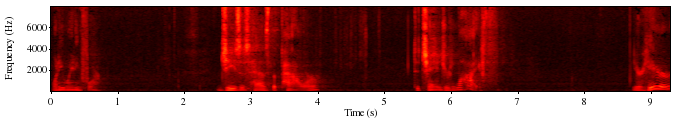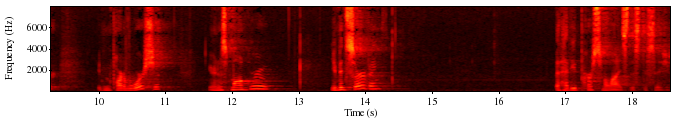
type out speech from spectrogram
What are you waiting for? Jesus has the power to change your life. You're here, you've been part of worship, you're in a small group, you've been serving. But have you personalized this decision?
